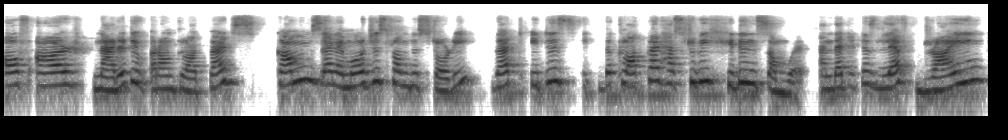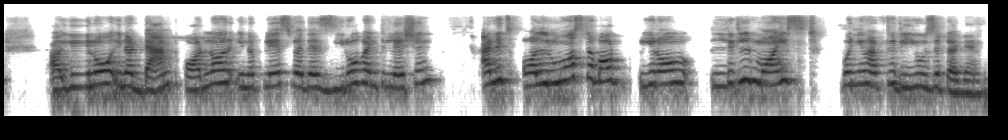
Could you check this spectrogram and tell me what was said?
of our narrative around cloth pads comes and emerges from the story that it is the cloth pad has to be hidden somewhere and that it is left drying uh, you know in a damp corner in a place where there's zero ventilation and it's almost about you know little moist when you have to reuse it again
